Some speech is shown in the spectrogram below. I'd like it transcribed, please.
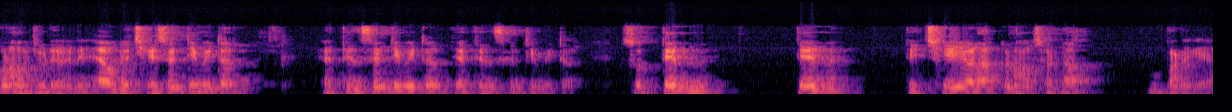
ਕਨਾਬ ਜੁੜੇ ਹੋਏ ਨੇ। ਇਹ ਹੋ ਗਿਆ 6 ਸੈਂਟੀਮੀਟਰ, ਇਹ 3 ਸੈਂਟੀਮੀਟਰ ਤੇ ਇਹ 3 ਸੈਂਟੀਮੀਟਰ। ਸੋ 3 3 ਤੇ 6 ਵਾਲਾ ਘਣਾਵ ਸਾਡਾ ਬਣ ਗਿਆ।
